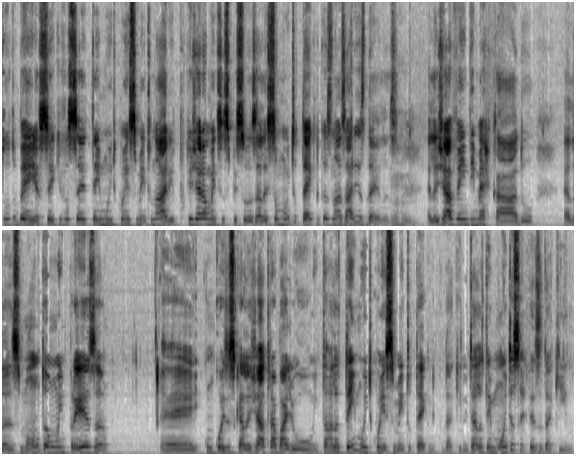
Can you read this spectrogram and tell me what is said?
tudo bem, eu sei que você tem muito conhecimento na área, porque geralmente essas pessoas, elas são muito técnicas nas áreas delas. Uhum. Elas já vêm de mercado, elas montam uma empresa é, com coisas que ela já trabalhou, então ela tem muito conhecimento técnico daquilo, então ela tem muita certeza daquilo.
